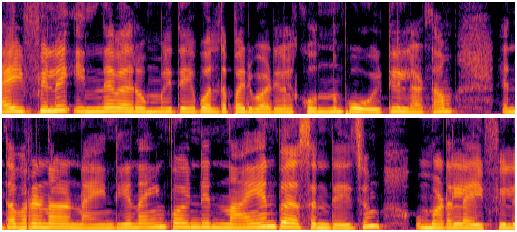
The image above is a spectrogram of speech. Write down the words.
ലൈഫിൽ ഇന്ന വരെ ഉമ്മ ഇതേപോലത്തെ പരിപാടികൾക്കൊന്നും പോയിട്ടില്ല കേട്ടോ. എന്താ പറയണ നയന്റി നയൻ പോയിന്റ് നയൻ പെർസെന്റേജും ഉമ്മയുടെ ലൈഫിൽ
